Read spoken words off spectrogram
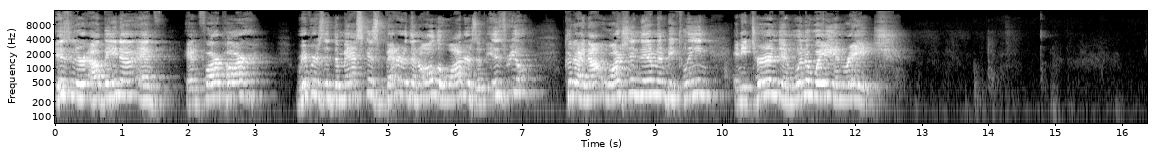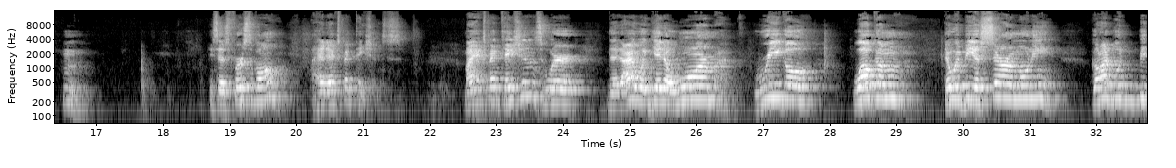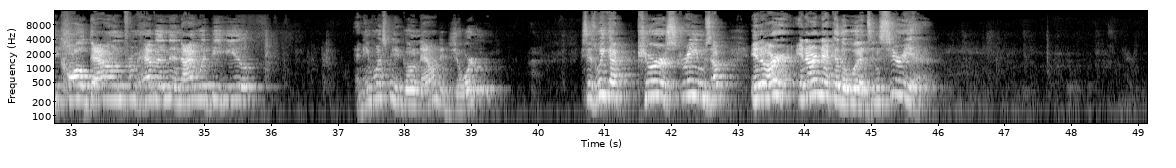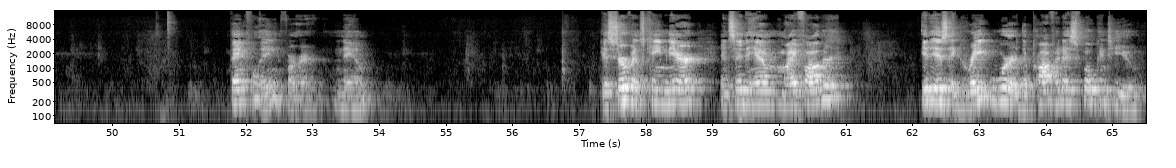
Isn't there Abana and, and Pharpar, rivers of Damascus, better than all the waters of Israel? Could I not wash in them and be clean? And he turned and went away in rage. Hmm. He says, first of all, I had expectations. My expectations were that I would get a warm, regal welcome. There would be a ceremony. God would be called down from heaven and I would be healed. And he wants me to go now to Jordan he says, We got pure streams up in our, in our neck of the woods in Syria. Thankfully for Naaman, his servants came near and said to him, My father, it is a great word the prophet has spoken to you.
